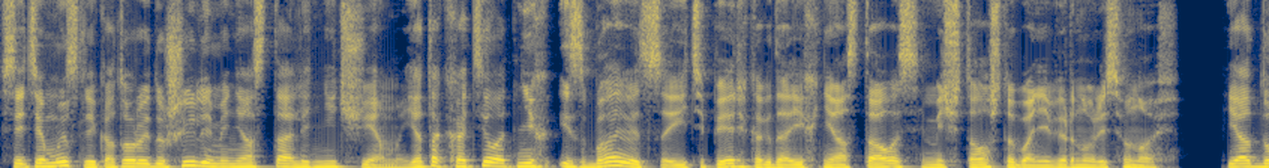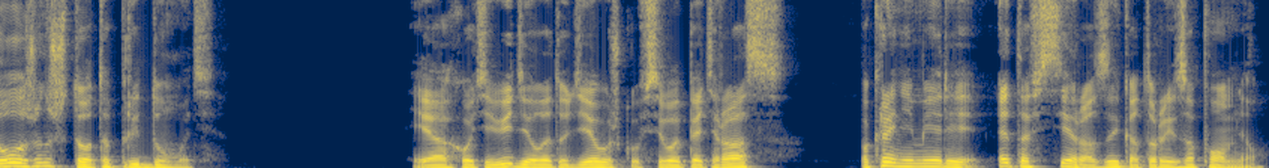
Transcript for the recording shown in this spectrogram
Все те мысли, которые душили меня, стали ничем. Я так хотел от них избавиться, и теперь, когда их не осталось, мечтал, чтобы они вернулись вновь. Я должен что-то придумать. Я хоть и видел эту девушку всего пять раз, по крайней мере, это все разы, которые запомнил.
